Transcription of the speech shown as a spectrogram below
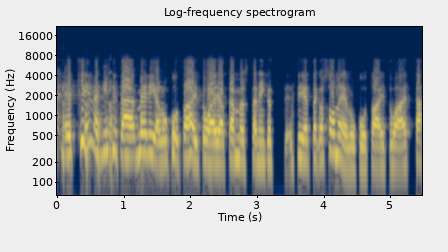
Et siinäkin sitä medialukutaitoa ja tämmöistä, niin tiettäkö, somelukutaitoa, että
